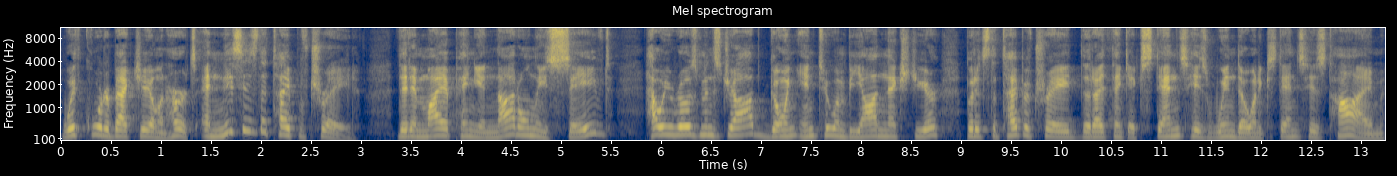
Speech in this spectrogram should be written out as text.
with quarterback Jalen Hurts. And this is the type of trade that, in my opinion, not only saved Howie Roseman's job going into and beyond next year, but it's the type of trade that I think extends his window and extends his time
